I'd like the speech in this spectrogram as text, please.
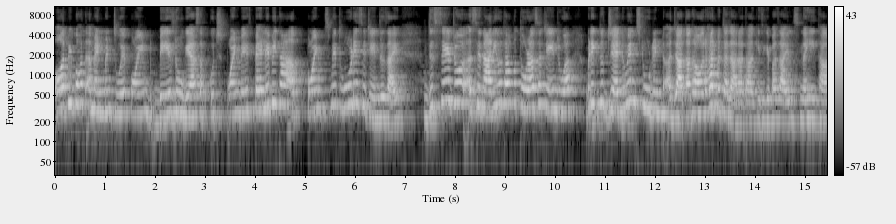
और भी बहुत अमेंडमेंट्स हुए पॉइंट बेस्ड हो गया सब कुछ। पॉइंट बेस्ड पहले भी था, अब पॉइंट्स में थोड़े से चेंजेस आए, जिससे जो सिनारियो था वो थोड़ा सा चेंज हुआ। बट एक जो जेन्युइन स्टूडेंट जाता था और हर बच्चा जा रहा था, किसी के पास आइल्स नहीं था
